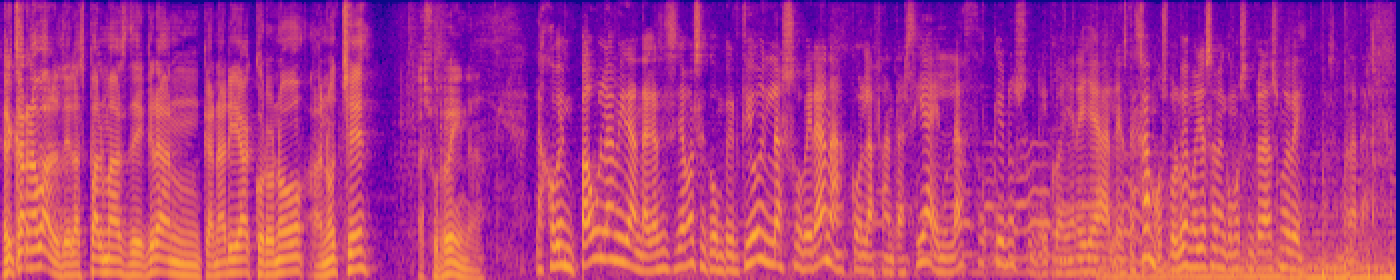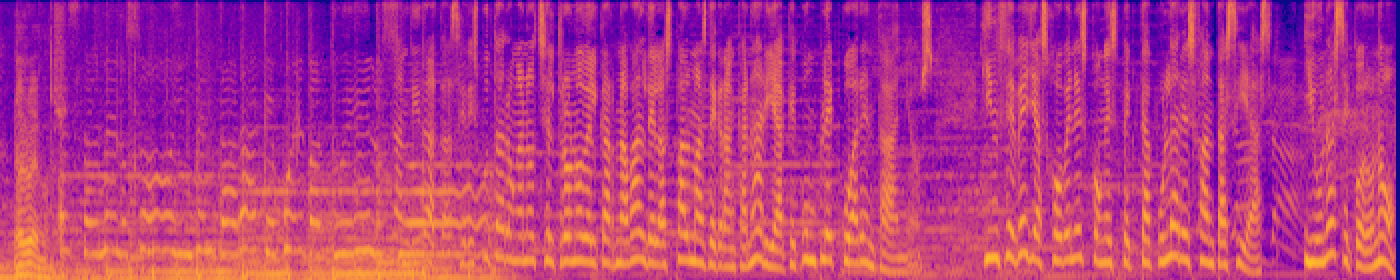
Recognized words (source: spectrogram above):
El carnaval de Las Palmas de Gran Canaria coronó anoche a su reina. La joven Paula Miranda, que así se llama, se convirtió en la soberana con la fantasía, el lazo que nos une. Y con ella les dejamos. Volvemos, ya saben, como siempre, a las 9. Pasen buena tarde. Nos vemos. Candidatas se disputaron anoche el trono del Carnaval de Las Palmas de Gran Canaria, que cumple 40 años. 15 bellas jóvenes con espectaculares fantasías. Y una se coronó,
